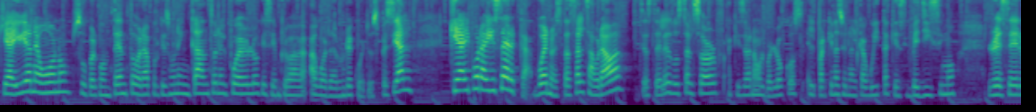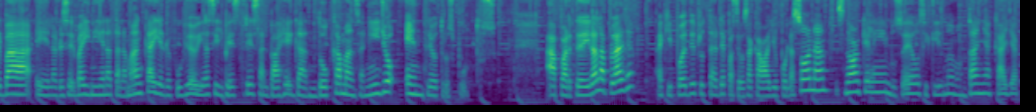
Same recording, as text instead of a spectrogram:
que ahí viene uno súper contento, ¿verdad? Porque es un encanto en el pueblo que siempre va a guardar un recuerdo especial. ¿Qué hay por ahí cerca? Bueno, está Salsa Brava. Si a ustedes les gusta el surf, aquí se van a volver locos. El Parque Nacional Cahuita, que es bellísimo. Reserva, eh, la Reserva Indígena Talamanca y el Refugio de Vida Silvestre Salvaje Gandoca Manzanillo, entre otros puntos. Aparte de ir a la playa, aquí puedes disfrutar de paseos a caballo por la zona, snorkeling, buceo, ciclismo de montaña, kayak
